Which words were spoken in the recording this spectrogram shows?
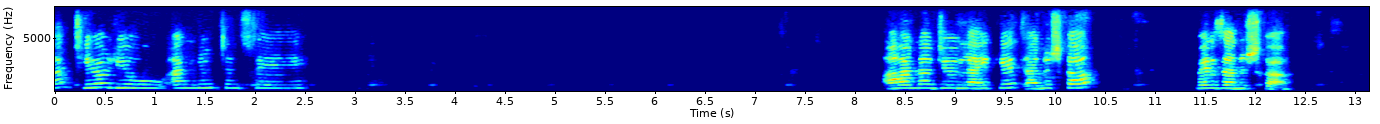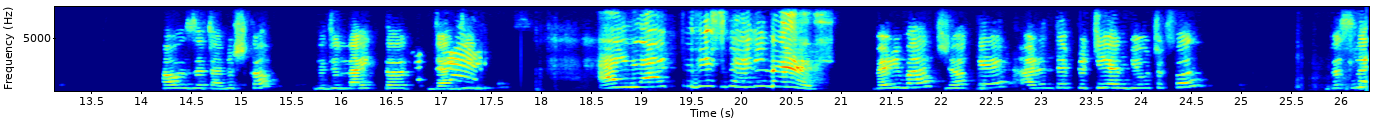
Can't hear you. Unmute and say. Ahana, do you like it? Anushka? Where is Anushka? How is it, Anushka? Did you like the dandy? I like this very much. Very much? Mm-hmm. Okay. Aren't they pretty and beautiful? Just like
